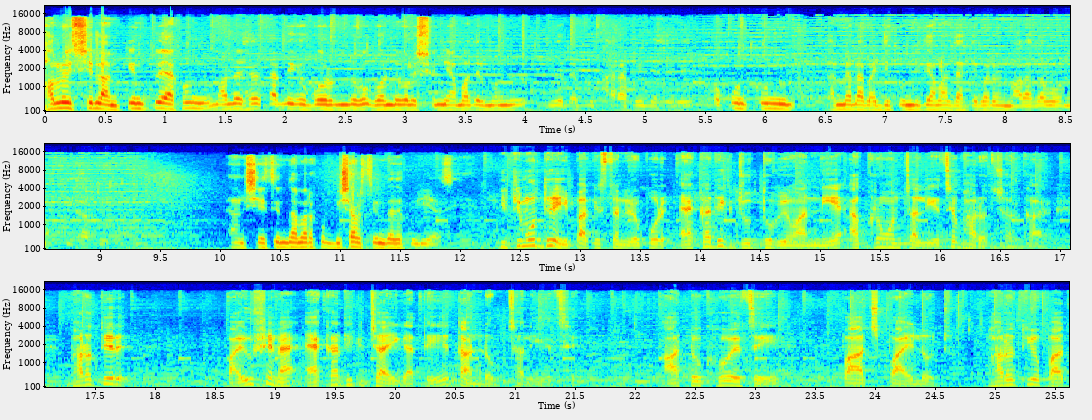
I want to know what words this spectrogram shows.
ভালোই ছিলাম, কিন্তু এখন আমাদের সাথে চারদিকে গন্ডগোল গন্ডগোল শুনে আমাদের মন খুব খারাপ হয়ে যাচ্ছে যে কখন কোন ঝামেলা বাইদি কোন দিকে আমার যেতে পারব মারা যাব না কি হবে? এখন সেই চিন্তা আমার খুব বিশাল চিন্তাতে পড়ে আছি। ইতিমধ্যেই পাকিস্তানের ওপর একাধিক যুদ্ধ বিমান নিয়ে আক্রমণ চালিয়েছে ভারত সরকার। ভারতের বায়ুসেনা একাধিক জায়গাতে তাণ্ডব চালিয়েছে। আটক হয়েছে পাঁচ পাইলট। ভারতীয় পাঁচ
